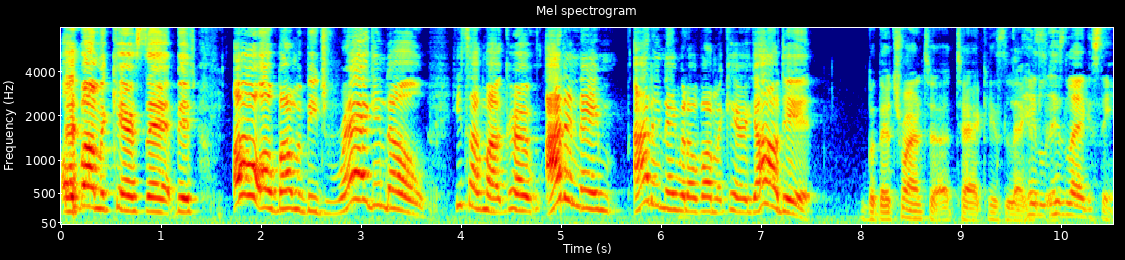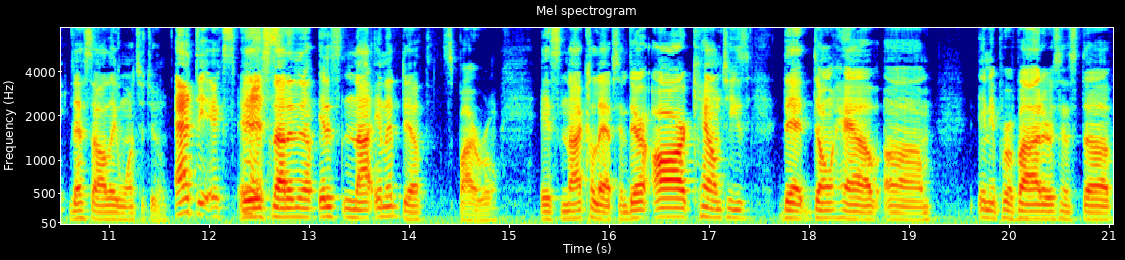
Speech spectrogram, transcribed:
Obamacare said, bitch, oh, Obama be dragging though. He's talking about, girl, I didn't name, I didn't name it Obamacare. Y'all did. But they're trying to attack his legacy. His, his legacy. That's all they want to do. At the expense. And it's not in a, it's not in a death spiral. It's not collapsing. There are counties that don't have um, any providers and stuff,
